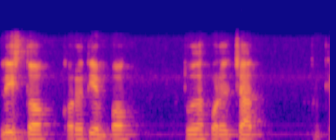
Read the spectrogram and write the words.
Listo. Corre tiempo. Tú das por el chat. ¿Ok?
